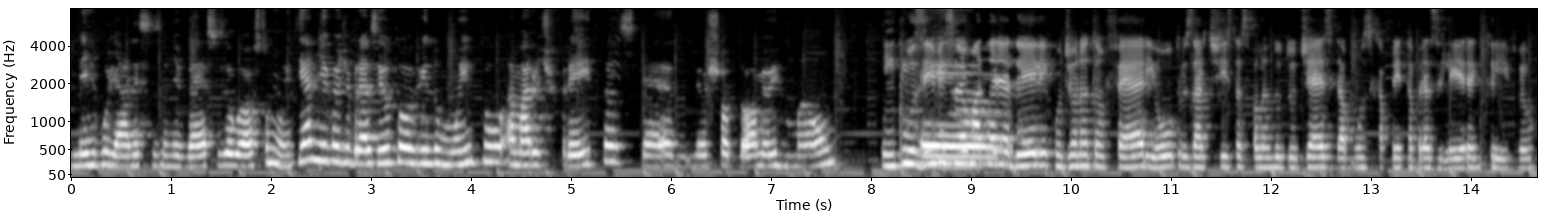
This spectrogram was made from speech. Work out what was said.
mergulhar nesses universos eu gosto muito. E a nível de Brasil, eu tô ouvindo muito Amário de Freitas, que é meu xodó, meu irmão. Inclusive, é... saiu matéria dele com Jonathan Ferry e outros artistas falando do jazz da música preta brasileira, incrível.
